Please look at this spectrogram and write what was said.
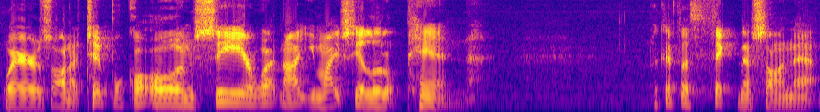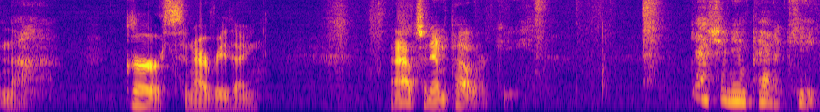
Whereas on a typical OMC or whatnot, you might see a little pin. Look at the thickness on that and the girth and everything. That's an impeller key. That's an impeller key.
